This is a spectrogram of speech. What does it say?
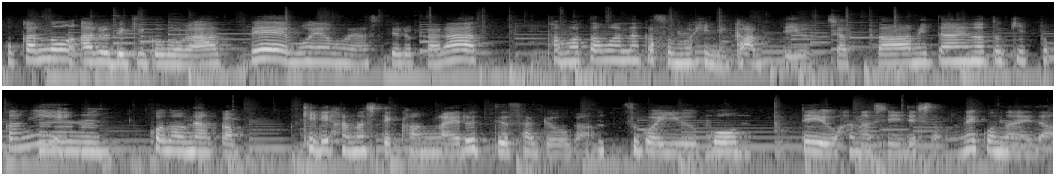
他のある出来事があってモヤモヤしてるからたまたまなんかその日にガンって言っちゃったみたいな時とかに、うん。このなんか切り離して考えるっていう作業がすごい有効っていう話でしたもんねこの間。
